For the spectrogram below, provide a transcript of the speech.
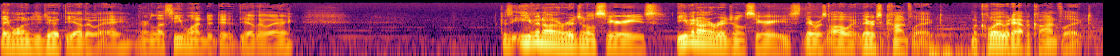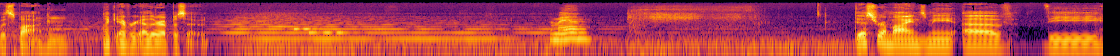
they wanted to do it the other way, or unless he wanted to do it the other way. Because even on original series, even on original series, there was always there was conflict. McCoy would have a conflict with Spock, like every other episode. Come in. This reminds me of the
